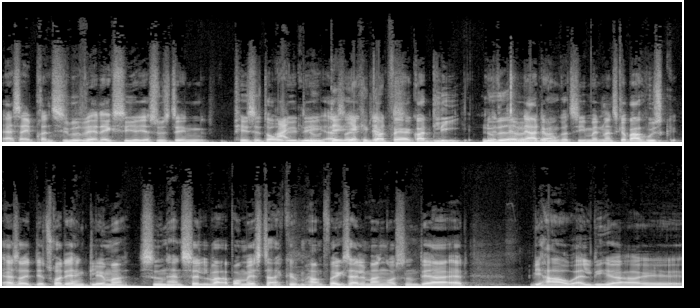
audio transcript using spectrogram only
altså i princippet vil jeg da ikke sige, at jeg synes, det er en pisse dårlig idé. det- altså, jeg kan godt- for jeg kan godt lide, Nu ved jeg, nærdemokrati, men man skal bare huske, altså jeg tror, det han glemmer, siden han selv var borgmester i København for ikke særlig mange år siden, det er, at vi har jo alle de her øh,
